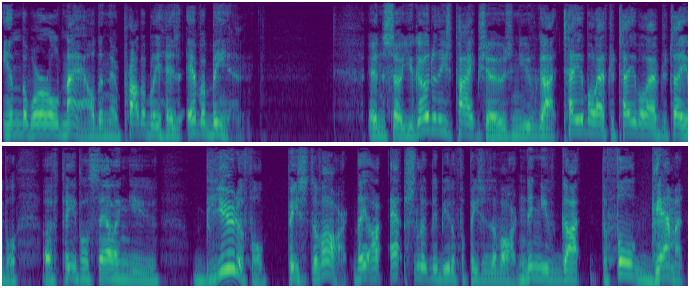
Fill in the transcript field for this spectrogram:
in the world now than there probably has ever been. And so you go to these pipe shows and you've got table after table after table of people selling you beautiful pieces of art. They are absolutely beautiful pieces of art. And then you've got the full gamut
